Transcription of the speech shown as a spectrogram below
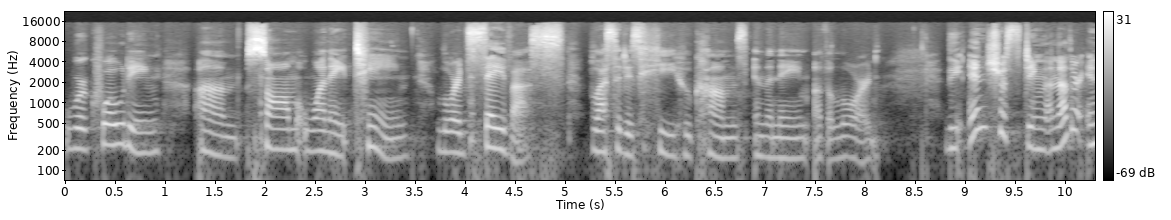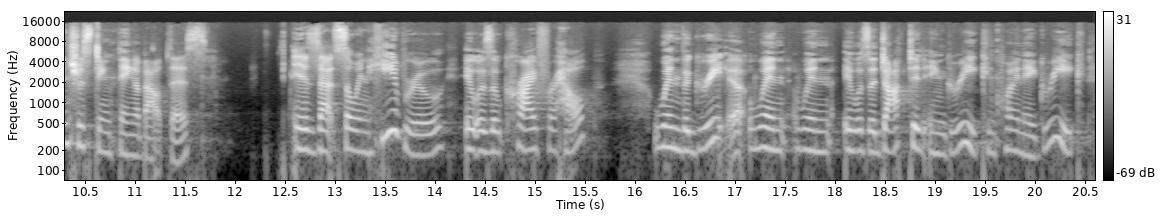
were quoting um, Psalm 118, Lord save us. Blessed is he who comes in the name of the Lord. The interesting, another interesting thing about this is that so in Hebrew, it was a cry for help when the Greek, uh, when, when it was adopted in Greek, in Koine Greek,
